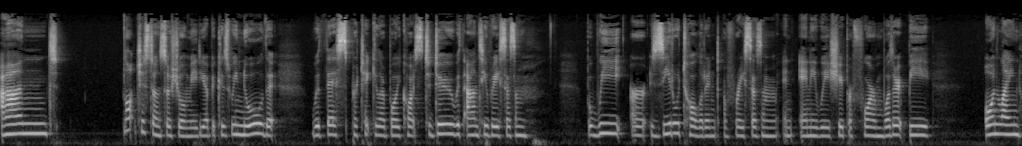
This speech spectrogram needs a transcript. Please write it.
and not just on social media, because we know that with this particular boycott's to do with anti racism, but we are zero tolerant of racism in any way, shape, or form, whether it be online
